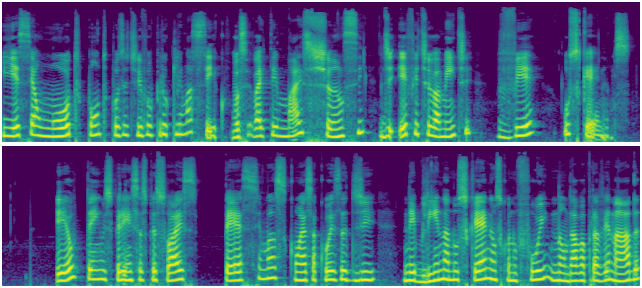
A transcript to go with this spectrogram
E esse é um outro ponto positivo para o clima seco. Você vai ter mais chance de efetivamente ver os canyons. eu tenho experiências pessoais péssimas com essa coisa de neblina nos canyons quando fui, não dava para ver nada.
